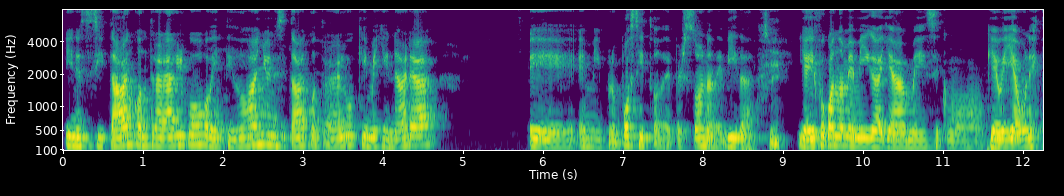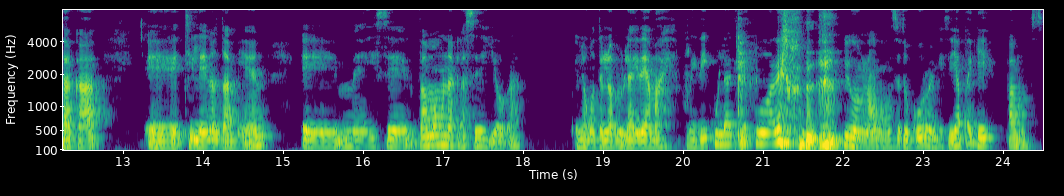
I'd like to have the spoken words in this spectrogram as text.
y necesitaba encontrar algo, o 22 años, necesitaba encontrar algo que me llenara eh, en mi propósito de persona, de vida. sí. Y ahí fue cuando mi amiga ya me dice como que ella aún está acá, eh, chileno también, eh, me dice, vamos a una clase de yoga. Luego encontré lo- la idea más ridícula que pudo haber. Digo, no, ¿cómo se te ocurre? Me dice, ya, ¿para qué? Vamos.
